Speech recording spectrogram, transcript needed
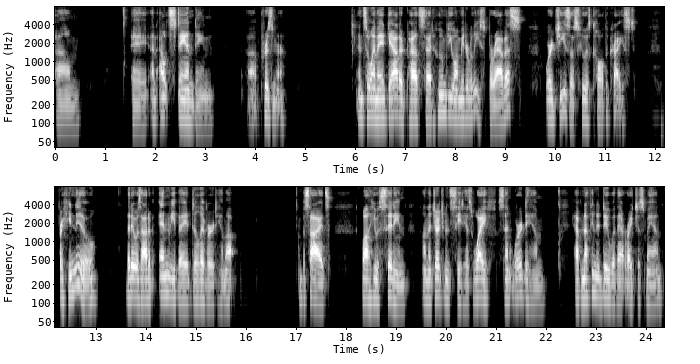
um, a an outstanding uh, prisoner. And so when they had gathered, Pilate said, "Whom do you want me to release, Barabbas or Jesus, who is called the Christ?" For he knew that it was out of envy they delivered him up. Besides, while he was sitting on the judgment seat, his wife sent word to him, Have nothing to do with that righteous man,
